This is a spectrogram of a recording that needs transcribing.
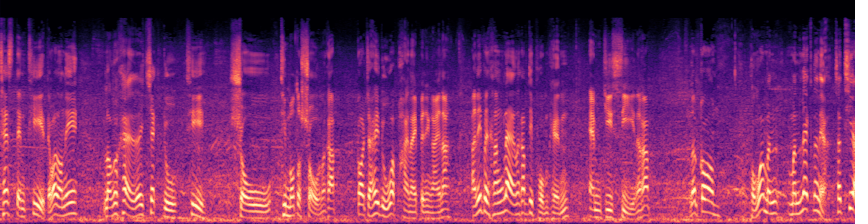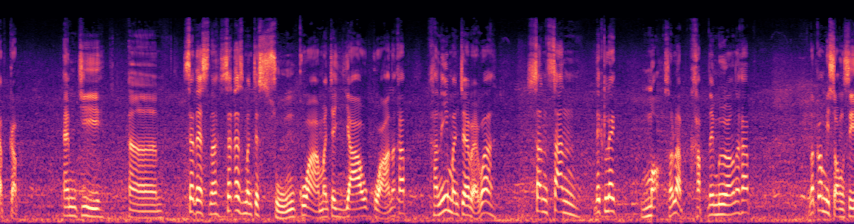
test เต็มที่ แต่ว่าตอนนี้เราก็แค่ได้เช็คดูที่โชว์ที่มอเตอร์โชว์นะครับ ก็จะให้ดูว่าภายในเป็นยังไงนะ อันนี้เป็นครั้งแรกนะครับที่ผมเห็น MG4 นะครับ แล้วก็ผมว่ามันมันเล็กนะเนี่ย ถ้าเทียบกับ MG ZS นะ ZS มันจะสูงกว่า มันจะยาวกว่านะครับ คันนี้มันจะแบบว่าสั้นๆ เล็กๆ เหมาะสำหรับขับในเมืองนะครับ แล้วก็มี 2 สี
